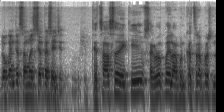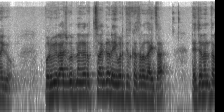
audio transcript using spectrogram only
लोकांच्या समस्या तसेच आहेत. त्याचं असं आहे की सगळ्यात पहिला आपण कचरा प्रश्न घेऊ. पूर्वी राजगुरुनगरचा गडईवरतीच कचरा जायचा. त्याच्यानंतर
